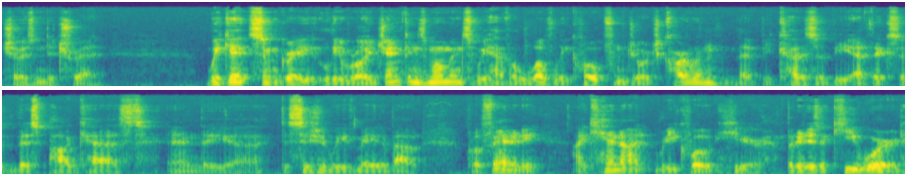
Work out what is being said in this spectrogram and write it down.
chosen to tread. We get some great Leeroy Jenkins moments. We have a lovely quote from George Carlin that because of the ethics of this podcast and the uh, decision we've made about profanity, I cannot requote here. But it is a key word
